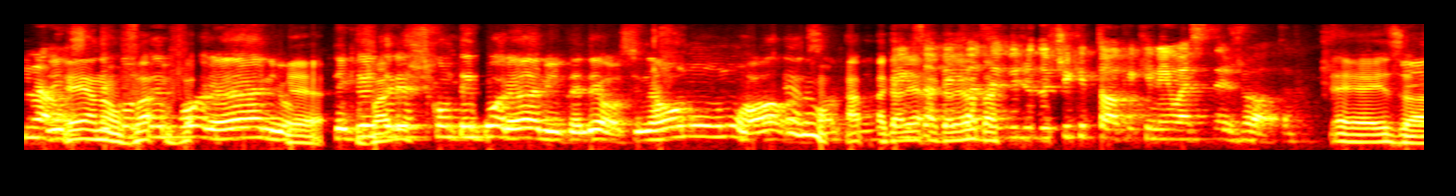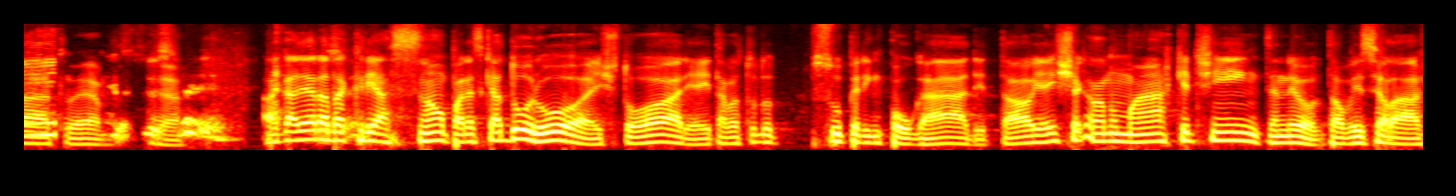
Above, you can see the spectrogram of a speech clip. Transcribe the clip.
Não. Tem que É, ser não, va- contemporâneo. va- é, tem que ter vários- interesse contemporâneo, entendeu? Senão não, não rola. É, não, a, a Tem que galera, a saber galera fazer da, vídeo do TikTok, que nem o STJ. é, exato, é, Isso, isso é. A galera da criação parece que adorou a história e tava tudo super empolgado e tal. E aí chega lá no marketing, entendeu? Talvez, sei lá,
